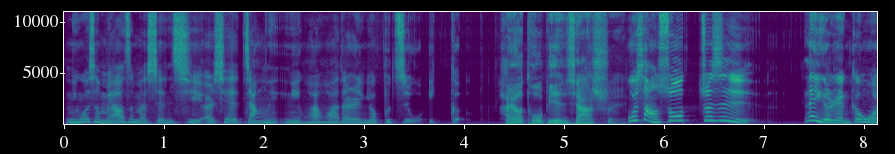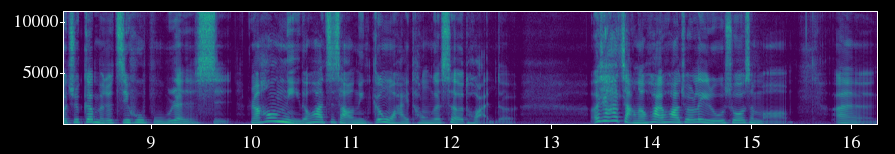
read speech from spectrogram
你为什么要这么生气？而且讲你你坏话的人又不止我一个。”还要拖别人下水，我想说，就是那个人跟我就根本就几乎不认识，然后你的话，至少你跟我还同个社团的，而且他讲的坏话，就例如说什么，嗯，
